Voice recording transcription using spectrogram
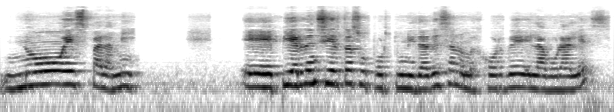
no es para mí, eh, pierden ciertas oportunidades a lo mejor de laborales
